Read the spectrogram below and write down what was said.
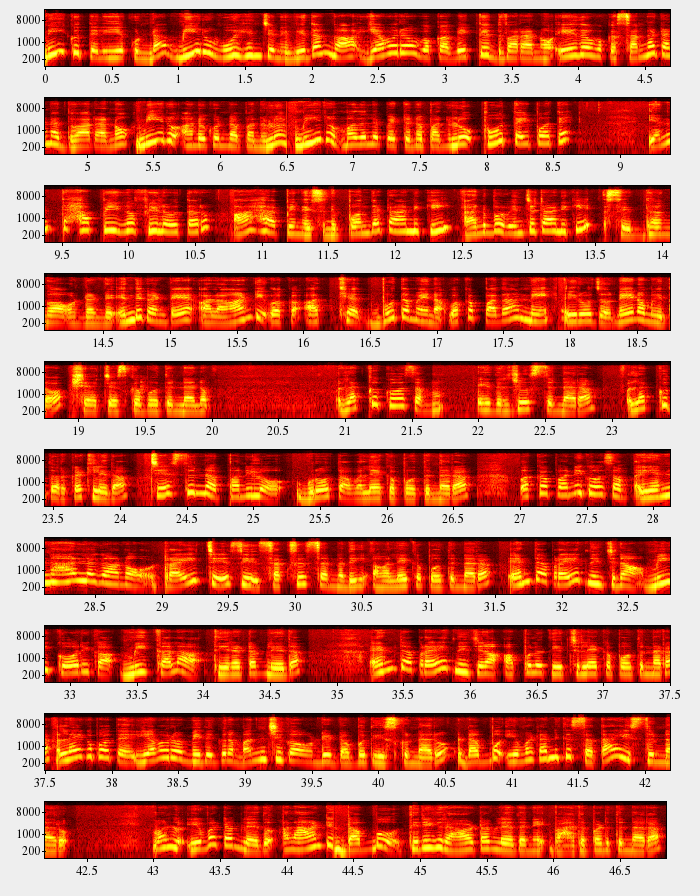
మీకు తెలియకుండా మీరు ఊహించని విధంగా ఎవరో ఒక వ్యక్తి ద్వారానో ఏదో ఒక సంఘటన ద్వారానో మీరు అనుకున్న పనులు మీరు మొదలుపెట్టిన పనులు పూర్తయిపోతే ఎంత హ్యాపీగా ఫీల్ అవుతారు? ఆ హ్యాపీనెస్ని పొందటానికి అనుభవించటానికి సిద్ధంగా ఉండండి. ఎందుకంటే అలాంటి ఒక అత్యద్భుతమైన ఒక పదాన్ని ఈరోజు నేను మీతో షేర్ చేసుకోబోతున్నాను. లక్ కోసం ఎదురు చూస్తున్నారా? లక్ దొరకట్లేదా? చేస్తున్న పనిలో గ్రోత్ అవ్వలేకపోతున్నారా? ఒక పని కోసం ఎన్నాళ్ళగానో ట్రై చేసి సక్సెస్ అన్నది అవ్వలేకపోతున్నారా? ఎంత ప్రయత్నించినా మీ కోరిక మీ కళ తీరటం లేదా? ఎంత ప్రయత్నించినా అప్పులు తీర్చలేకపోతున్నారా? లేకపోతే ఎవరో మీ దగ్గర మంచిగా ఉండి డబ్బు తీసుకున్నారు? డబ్బు ఇవ్వడానికి సతాయిస్తున్నారు? వాళ్ళు ఇవ్వటం లేదు. అలాంటి డబ్బు తిరిగి రావటం లేదని బాధపడుతున్నారా?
